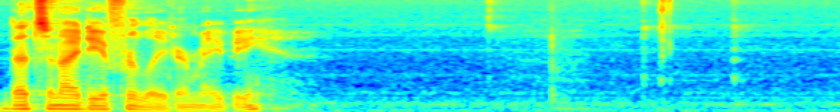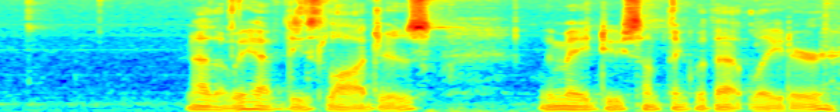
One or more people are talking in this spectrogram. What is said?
that's an idea for later, maybe. now that we have these lodges. We may do something with that later.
